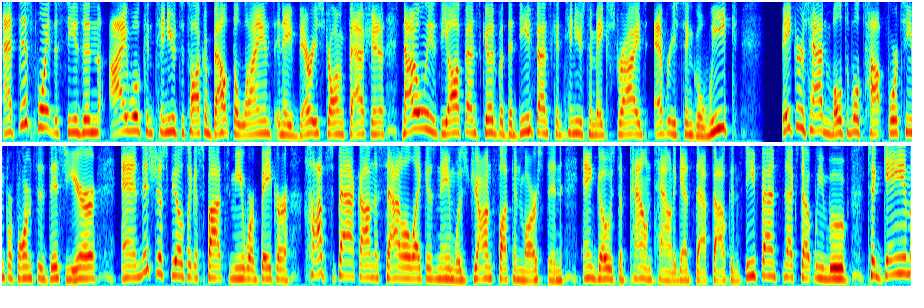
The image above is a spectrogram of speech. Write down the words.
at this point in the season, I will continue to talk about the Lions in a very strong fashion. Not only is the offense good, but the defense continues to make strides every single week. Baker's had multiple top 14 performances this year, and this just feels like a spot to me where Baker hops back on the saddle like his name was John fucking Marston and goes to pound town against that Falcons defense. Next up, we move to game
